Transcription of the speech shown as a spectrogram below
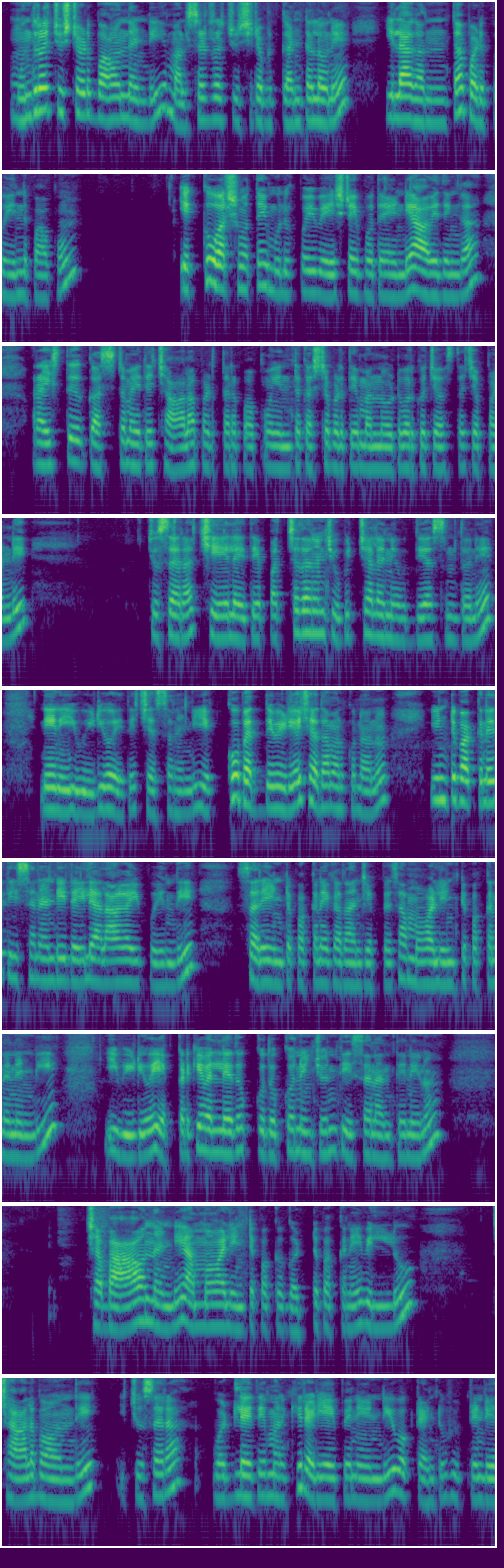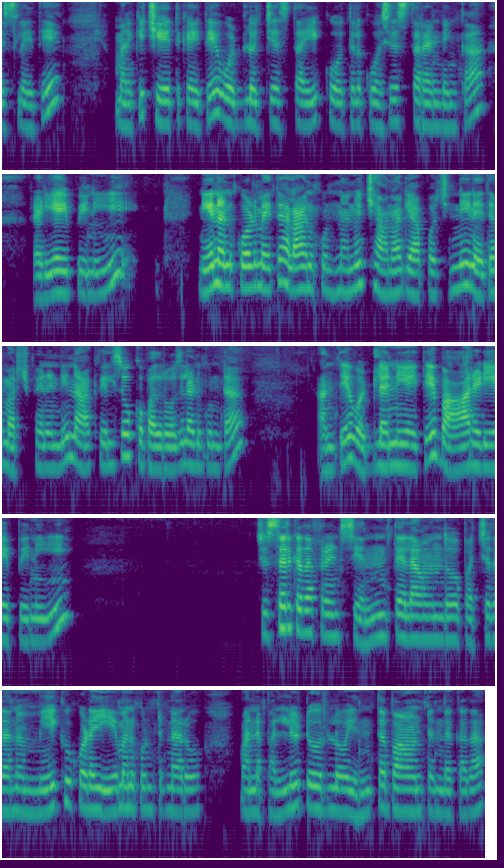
ముందు రోజు చూసేటప్పుడు బాగుందండి. మరుసటి రోజు చూసేటప్పుడు గంటలోనే ఇలాగంతా పడిపోయింది పాపం. ఎక్కువ వర్షం వస్తే మునిగిపోయి వేస్ట్ అయిపోతాయండి ఆ విధంగా. రైతు కష్టం అయితే చాలా పడతారు పాపం. ఎంత కష్టపడితే మన నోటి వరకు చేస్తా చెప్పండి. చూసారా? చేలు అయితే పచ్చదనం చూపించాలనే ఉద్దేశంతోనే నేను ఈ వీడియో అయితే చేస్తానండి. ఎక్కువ పెద్ద వీడియో చేద్దాం అనుకున్నాను. ఇంటి పక్కనే తీసానండి. డైలీ అలాగ అయిపోయింది. సరే ఇంటి పక్కనే కదా అని చెప్పేసి అమ్మ వాళ్ళ ఇంటి పక్కనేనండి. ఈ వీడియో ఎక్కడికి వెళ్ళలేదు. ఒక్క దుక్కు నించుని తీసాను అంతే నేను. చా బాగుందండి. అమ్మ వాళ్ళ ఇంటి పక్క గట్టు పక్కనే విల్లు. చాలా బాగుంది. ఇది చూసారా? వడ్లు అయితే మనకి రెడీ అయిపోయినాయండి. ఒక టెన్ టు ఫిఫ్టీన్ డేస్లో అయితే. మనకి చేతికైతే వడ్లు వచ్చేస్తాయి కోతలు కోసేస్తారండి ఇంకా. రెడీ అయిపోయినాయి. నేను అనుకోవడం అయితే అలా అనుకుంటున్నాను. చాలా గ్యాప్ వచ్చింది. నేనైతే మర్చిపోయానండి. నాకు తెలిసి ఒక పది రోజులు అనుకుంటా. అంతే వడ్లన్నీ అయితే బాగా రెడీ అయిపోయినాయి. చూస్తారు కదా ఫ్రెండ్స్ ఎంత ఎలా ఉందో పచ్చదనం. మీకు కూడా ఏమనుకుంటున్నారు? మన పల్లెటూరులో ఎంత బాగుంటుందో కదా.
